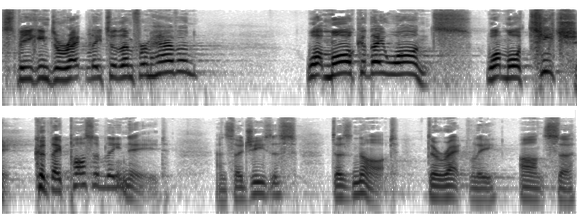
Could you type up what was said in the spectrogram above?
speaking directly to them from heaven. What more could they want? What more teaching could they possibly need? And so Jesus does not directly answer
